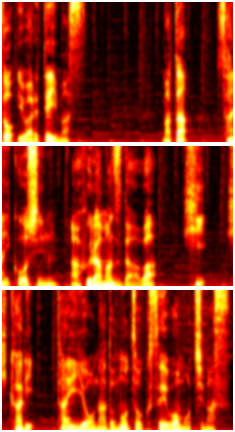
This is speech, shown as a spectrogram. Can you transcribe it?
と言われていますまた最高神アフラマズダーは火、光、太陽などの属性を持ちます。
